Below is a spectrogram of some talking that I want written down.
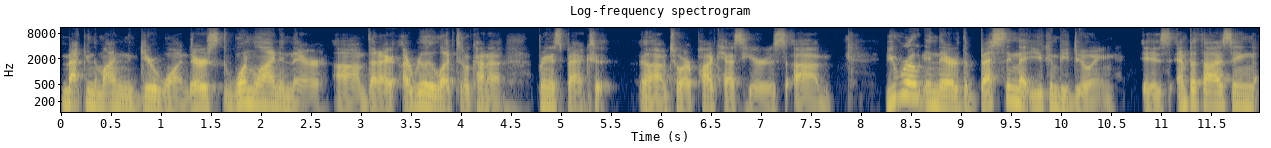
mapping the mind in gear one there's one line in there um, that I, I really like to kind of bring us back to, uh, to our podcast here is um, you wrote in there the best thing that you can be doing is empathizing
